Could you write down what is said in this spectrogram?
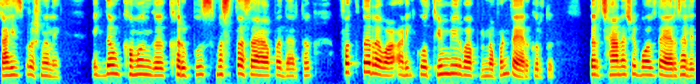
काहीच प्रश्न नाही. एकदम खमंग खरपूस मस्त असा हा पदार्थ फक्त रवा आणि कोथिंबीर वापरून आपण तयार करतो तर छान असे बॉल तयार झालेत.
